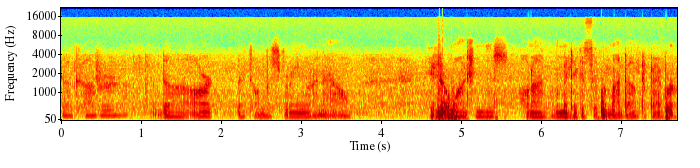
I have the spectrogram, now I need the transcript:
the cover, the art that's on the screen right now, if you're watching this, hold on, let me take a sip of my Dr. Pepper.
